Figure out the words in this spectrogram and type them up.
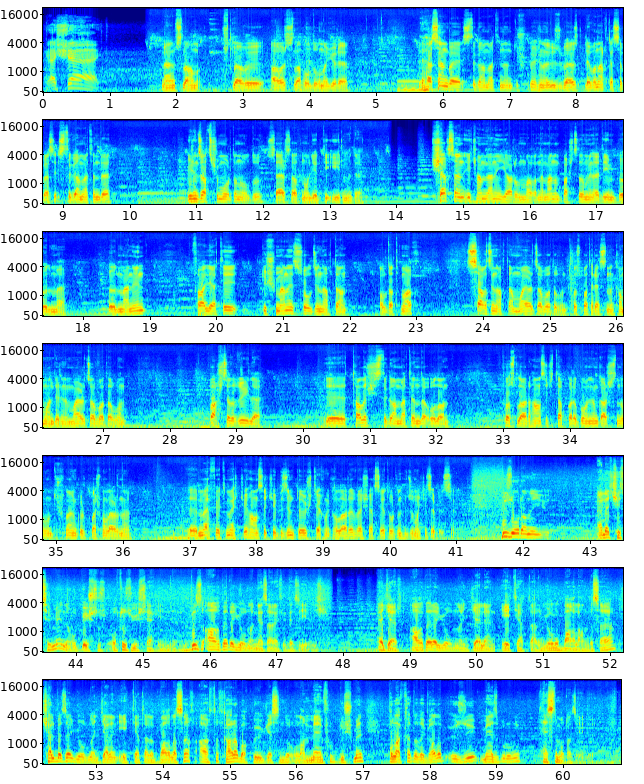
Qəşəng. Mənim silahım kütləvi ağır silah olduğuna görə və Həsən Qaya istiqamətindən düşməklə üzbəüz Levanar qəsəbəsi istiqamətində birinci atışım oradan oldu səhər saat 07:20-də. Şəxsən ilk həmlənin yarılmağında mənim başçılıq elədiyim bölmə, bölmənin fəaliyyəti düşməni sol cinahdan aldatmaq, sağ cinahdan Mayor Zavadovun, Toz bateriyasının komandirinin Mayor Zavadovun başçılığı ilə e, Talış istiqamətində olan postları, hansı ki Tapqara qoyunun qarşısında olan düşmən qruplaşmalarını e, məhv etmək ki, hansı ki bizim döyüş texnikaları və şəxsiyyət oradan hücuma keçə bilsin. Biz oranı ələ keçirməklə o 530 yüksəkliyini biz Ağdərə yoluna nəzarət edəcəyik. Əgər Ağdərə yolundan gələn ehtiyatların yolu bağlandısa, Kəlbəcər yolundan gələn ehtiyatları bağlasaq, artıq Qarabağ bölgəsində olan mənfur düşmən blokadada qalıb özü məcbur olub təslim olacaqdı.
